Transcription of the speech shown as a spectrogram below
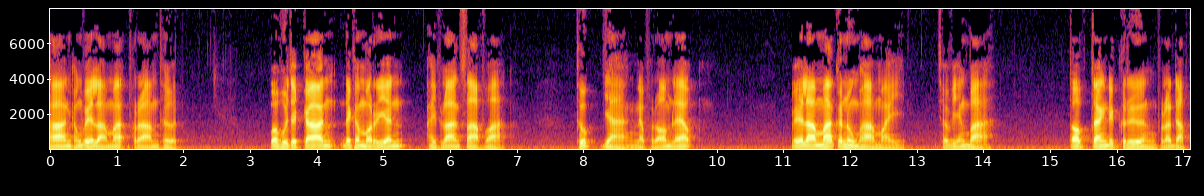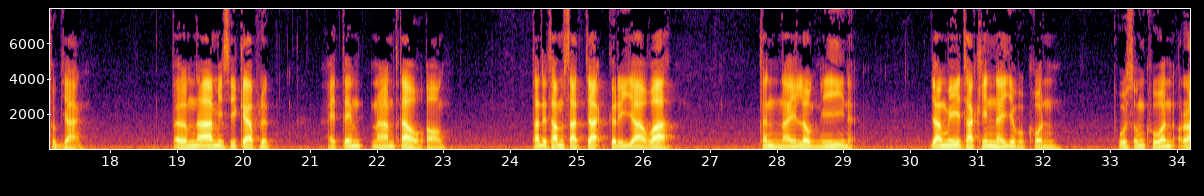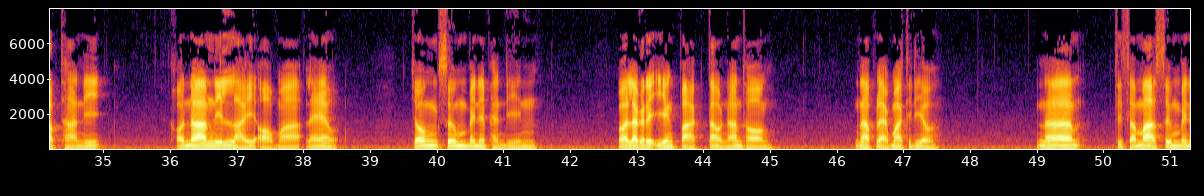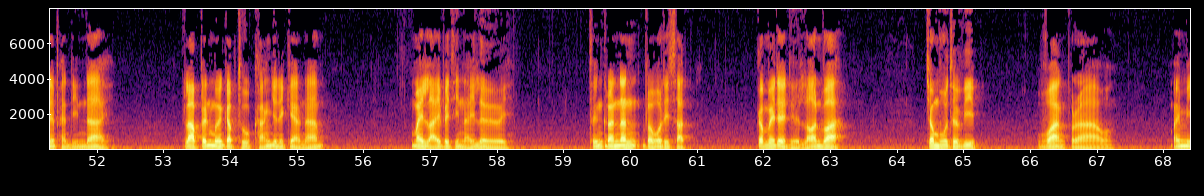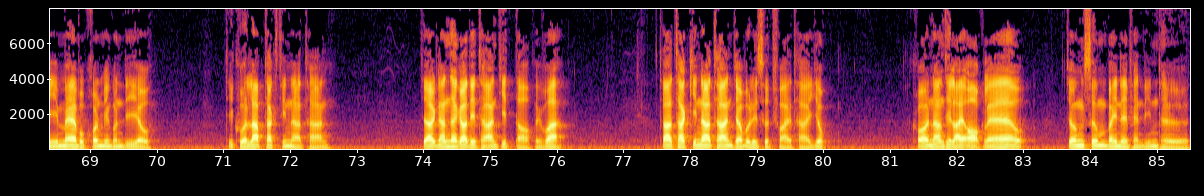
ทานของเวลามะพรามเถิด ว่าผู้จัดการได้เข้ามาเรียนให้พรานทราบว่า ทุกอย่างนะพร้อมแล้ว เวลามะก็นุ่งผ้าใหม่เฉวียงบ่า ตอบแต่งด้วยเครื่องประดับทุกอย่าง เติมน้ำมีสีแก้วผลึก ให้เต็มน้ำเต้าทอง ท่านได้ทำสัจจะกริยาว่า ท่านในโลกนี้เนะี่ยยังมีทักขินในยบุคคล ผู้สมควรรับทานนี้ ขอน้ำนี้ไหลออกมาแล้ว จงซึมไปในแผ่นดิน ว่าแล้วก็ได้เอียงปากเต้าน้ำทอง น่าแปลกมากทีเดียว น้ำที่สามารถซึมไปในแผ่นดินได้ กลับเป็นเหมือนกับถูกขังอยู่ในแก้วน้ำไม่ไหลไปที่ไหนเลย ถึงกระนั้นพระโพธิสัตว์ก็ไม่ได้เดือดร้อนว่าชมพูทวีป ว่างเปล่า ไม่มีแม่บุคคลเพียงคนเดียว ที่ควรรับทักษิณาทาน จากนั้นท่านก็อธิษฐานจิตต่อไปว่า ถ้าทักกินาทานจะบริสุทธิ์ฝ่ายทายก ขอน้ำที่ไหลออกแล้ว จงซึมไปในแผ่นดินเถิด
